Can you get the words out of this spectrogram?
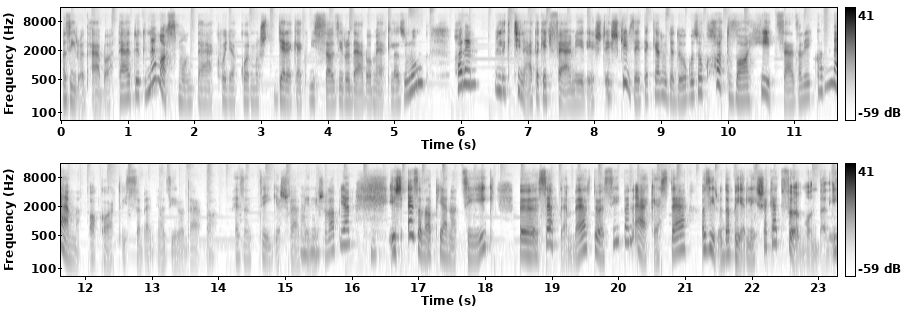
az irodába. Tehát ők nem azt mondták, hogy akkor most gyerekek vissza az irodába, mert lazulunk, hanem csináltak egy felmérést, és képzeljétek el, hogy a dolgozók 67%-a nem akart visszamenni az irodába ezen céges felmérés uh-huh. alapján, és ez alapján a cég ö, szeptembertől szépen elkezdte az iroda bérléseket fölmondani.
